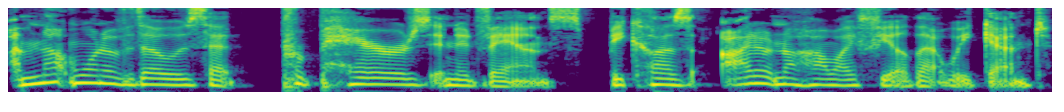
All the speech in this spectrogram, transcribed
I'm not one of those that prepares in advance because I don't know how I feel that weekend.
